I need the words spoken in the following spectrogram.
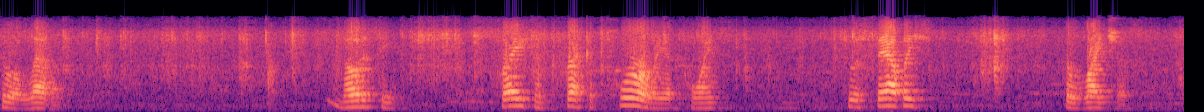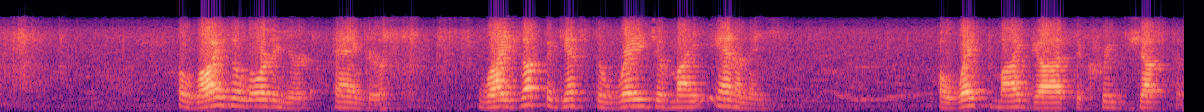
to 11. Notice he prays imprecatorily at points to establish the righteous. Arise, O Lord, in your anger. Rise up against the rage of my enemies. Awake, my God, decree justice.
